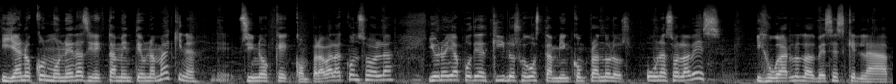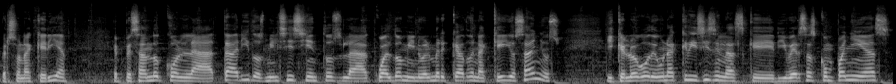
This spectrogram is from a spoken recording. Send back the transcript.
y ya no con monedas directamente a una máquina, eh, sino que compraba la consola y uno ya podía adquirir los juegos también comprándolos una sola vez y jugarlos las veces que la persona quería. Empezando con la Atari 2600, la cual dominó el mercado en aquellos años, y que luego de una crisis en las que diversas compañías,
